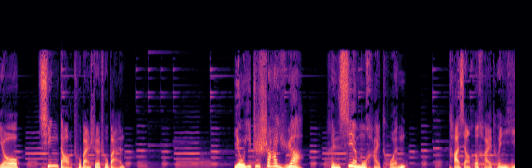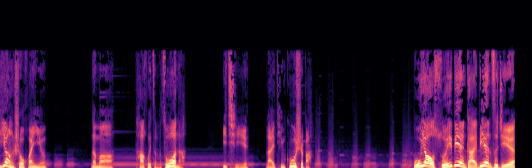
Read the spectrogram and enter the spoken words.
由青岛出版社出版。有一只鲨鱼啊，很羡慕海豚，它想和海豚一样受欢迎。那么，它会怎么做呢？一起来听故事吧。不要随便改变自己。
